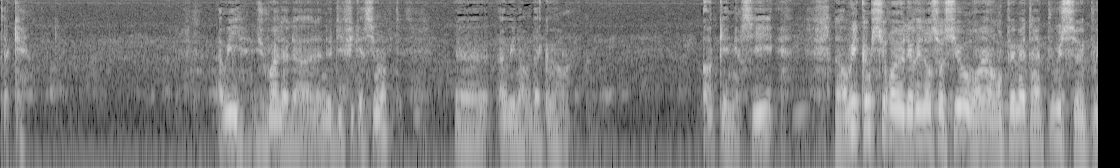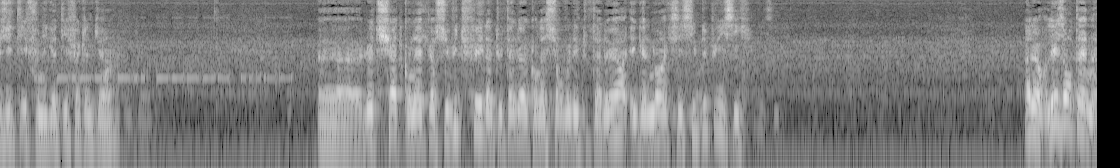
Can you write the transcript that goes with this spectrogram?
Tac. Ah oui, je vois la, notification. Euh, ah oui, non, d'accord. Ok, merci. Alors oui, comme sur euh, les réseaux sociaux, hein, on peut mettre un pouce positif ou négatif à quelqu'un. Euh, le chat qu'on a aperçu vite fait là tout à l'heure, qu'on a survolé tout à l'heure, également accessible depuis ici. Alors, les antennes.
